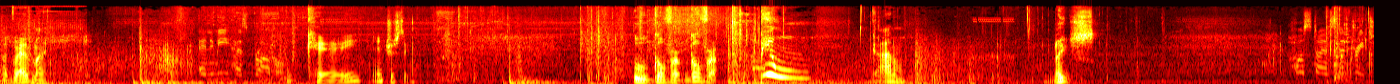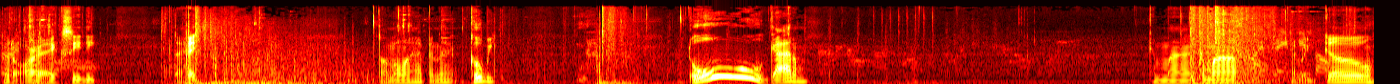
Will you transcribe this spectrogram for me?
I grabbed mine. Okay, interesting. Ooh, go for him, go for him. Pew! Got him. Nice. Go to RXCD. The heck? Don't know what happened there. Kobe. Ooh, got him. Come on, come on. There we go.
